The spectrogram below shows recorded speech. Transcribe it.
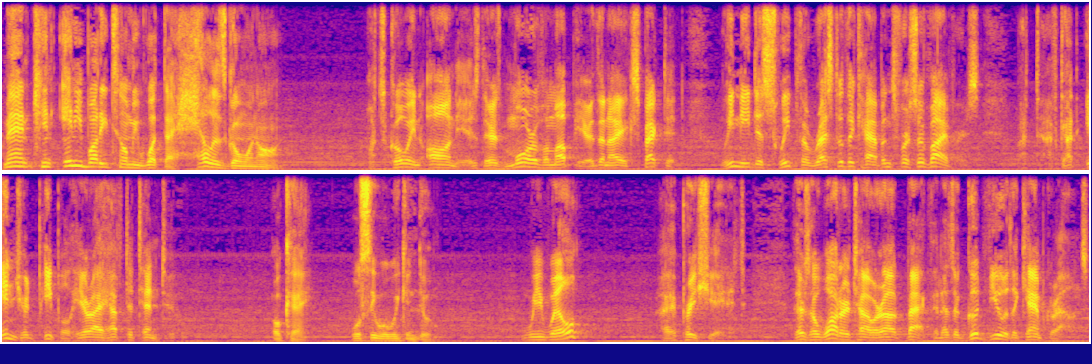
Man, can anybody tell me what the hell is going on? What's going on is there's more of them up here than I expected. We need to sweep the rest of the cabins for survivors. But I've got injured people here I have to tend to. Okay, we'll see what we can do. We will? I appreciate it. There's a water tower out back that has a good view of the campgrounds.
